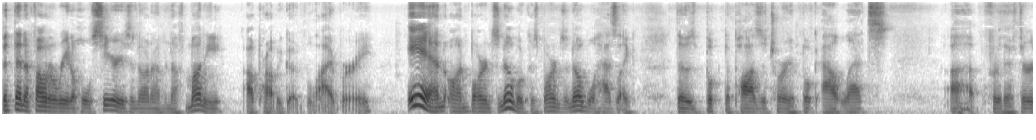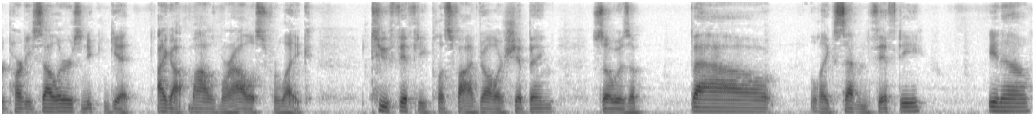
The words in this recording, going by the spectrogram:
but then if I want to read a whole series and don't have enough money, I'll probably go to the library. And on Barnes Noble, because Barnes Noble has like those book depository book outlets uh, for their third party sellers, and you can get. I got Miles Morales for like two fifty plus five dollars shipping, so it was about like seven fifty, you know,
